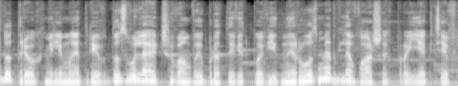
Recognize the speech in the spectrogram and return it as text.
до 3 мм, дозволяючи вам вибрати відповідний розмір для ваших проєктів.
